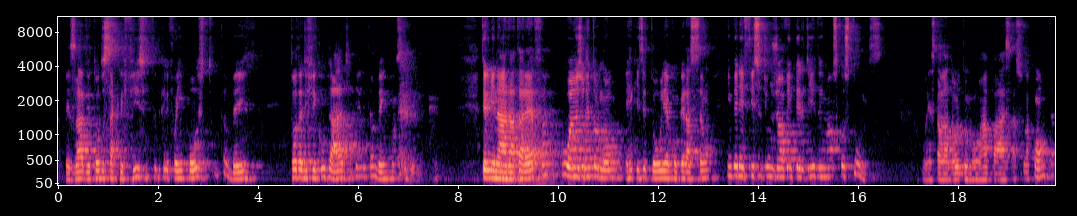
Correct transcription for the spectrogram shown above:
Apesar de todo o sacrifício, tudo que lhe foi imposto, também, toda a dificuldade, ele também conseguiu. Terminada a tarefa, o anjo retornou e requisitou-lhe a cooperação em benefício de um jovem perdido em maus costumes. O restaurador tomou o rapaz à sua conta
